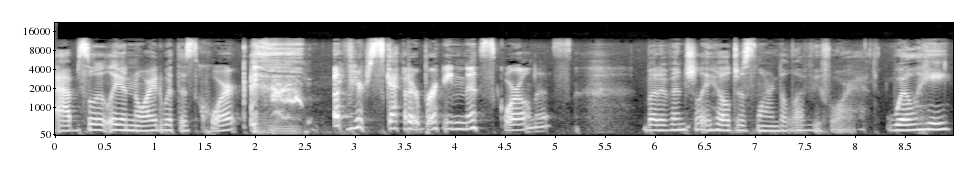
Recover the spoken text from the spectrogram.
absolutely annoyed with this quirk of your scatterbrainness, squirrelness. But eventually, he'll just learn to love you for it. Will he?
